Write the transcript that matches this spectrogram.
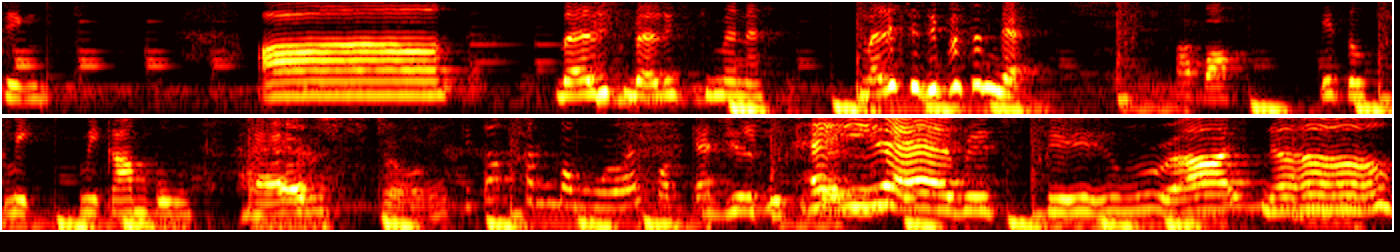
recording. Eh, Mbak Lis, Mbak Lis gimana? Mbak Lis jadi pesen nggak? apa Itu mie mie kampung. harus dong kita akan memulai podcast Just ini hate everything right now.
